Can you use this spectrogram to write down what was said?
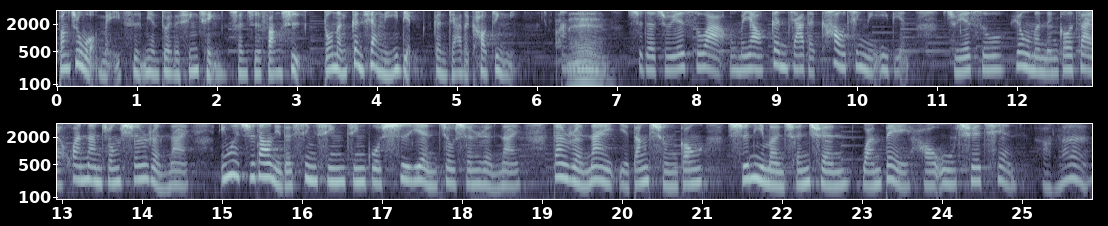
帮助我每一次面对的心情，甚至方式，都能更像你一点，更加的靠近你。阿门。是的，主耶稣啊，我们要更加的靠近你一点。主耶稣，愿我们能够在患难中生忍耐，因为知道你的信心经过试验就生忍耐，但忍耐也当成功，使你们成全完备，毫无缺欠。阿门。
